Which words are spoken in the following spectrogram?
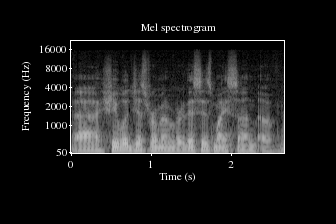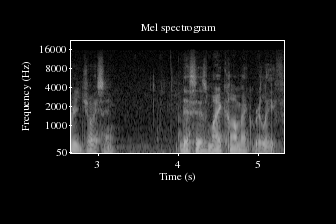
uh, she will just remember this is my son of rejoicing. This is my comic relief.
